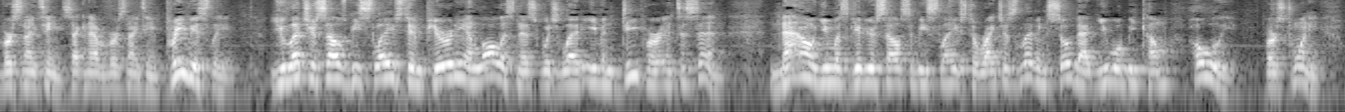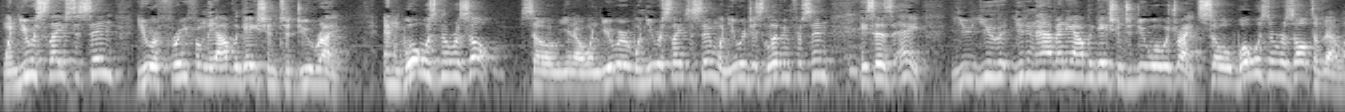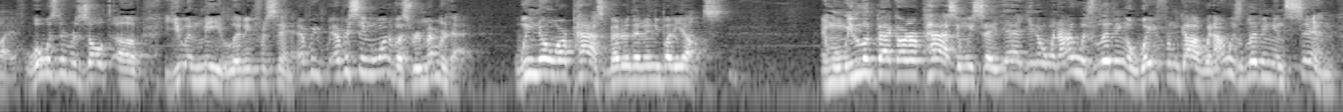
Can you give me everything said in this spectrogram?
verse 19, second half of verse 19. Previously, you let yourselves be slaves to impurity and lawlessness, which led even deeper into sin. Now you must give yourselves to be slaves to righteous living so that you will become holy. Verse 20 When you were slaves to sin, you were free from the obligation to do right. And what was the result? So, you know, when you were when you were slaves to sin, when you were just living for sin, he says, "Hey, you you you didn't have any obligation to do what was right." So, what was the result of that life? What was the result of you and me living for sin? Every every single one of us remember that. We know our past better than anybody else. And when we look back at our past and we say, "Yeah, you know, when I was living away from God, when I was living in sin,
